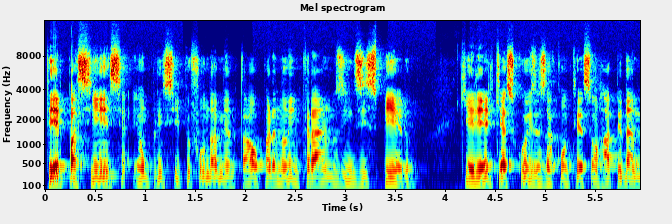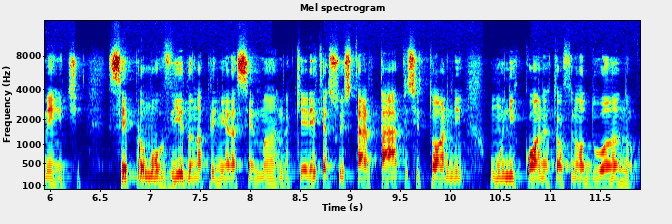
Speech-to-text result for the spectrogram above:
ter paciência é um princípio fundamental para não entrarmos em desespero. Querer que as coisas aconteçam rapidamente, ser promovido na primeira semana, querer que a sua startup se torne um unicórnio até o final do ano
